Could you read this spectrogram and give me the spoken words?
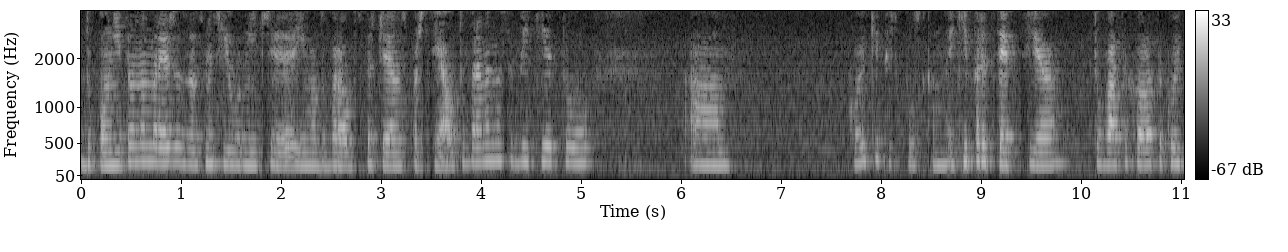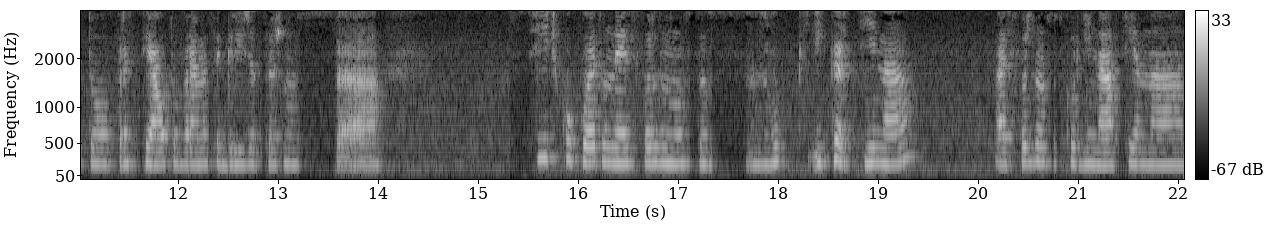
допълнителна мрежа, за да сме сигурни, че има добра обезпеченост през цялото време на събитието. А, кой екип изпускам? Екип рецепция. Това са хората, които през цялото време се грижат всъщност а, всичко, което не е свързано с звук и картина, е свързано с координация на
